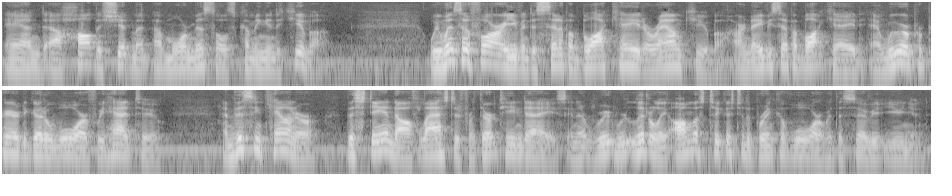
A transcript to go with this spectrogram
and uh, halt the shipment of more missiles coming into Cuba. We went so far even to set up a blockade around Cuba. Our Navy set up a blockade, and we were prepared to go to war if we had to. And this encounter, this standoff, lasted for 13 days, and it literally almost took us to the brink of war with the Soviet Union.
